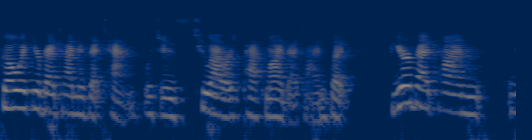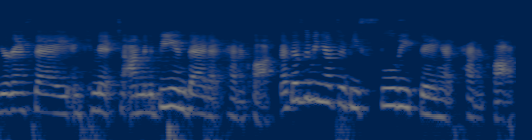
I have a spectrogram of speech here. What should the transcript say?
go with your bedtime is at 10 which is two hours past my bedtime but if your bedtime you're going to say and commit to i'm going to be in bed at 10 o'clock that doesn't mean you have to be sleeping at 10 o'clock.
